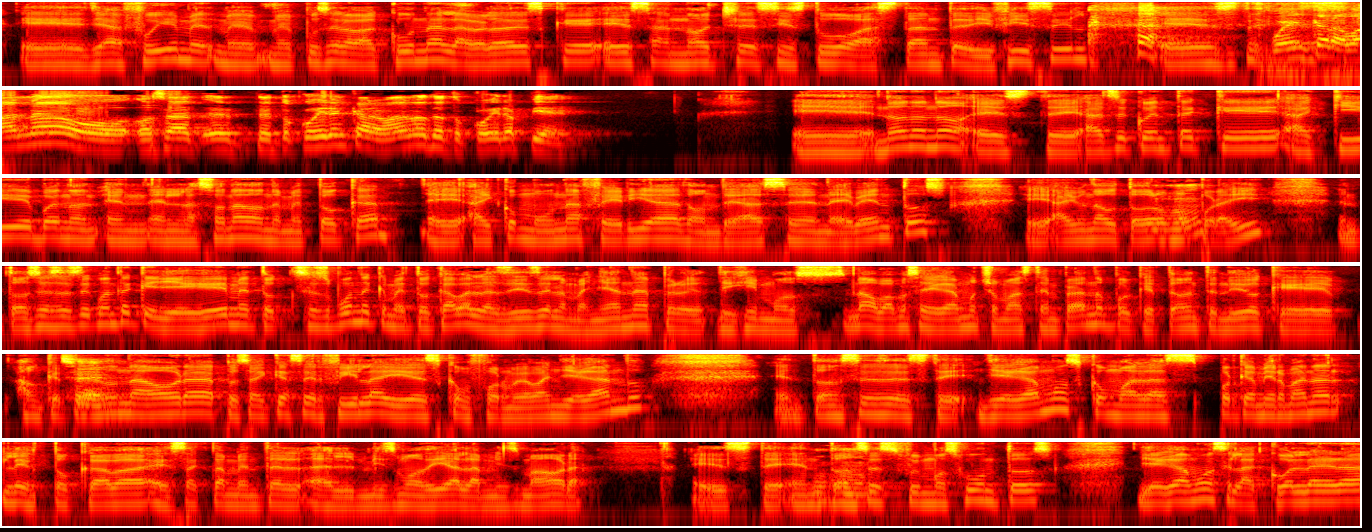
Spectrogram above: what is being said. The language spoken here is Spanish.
Eh, ya fui, me, me, puse la vacuna. La verdad es que esa noche sí estuvo bastante difícil. Este, ¿Fue en caravana o, o sea, te tocó ir en caravana o te tocó ir a pie? Eh, no, no, no. Este, haz de cuenta que aquí, bueno, en, en la zona donde me toca, eh, hay como una feria donde hacen eventos. Eh, hay un autódromo por ahí. Entonces, haz de cuenta que llegué, me se supone que me tocaba a las 10 de la mañana, pero dijimos, no, vamos a llegar mucho más temprano porque tengo entendido que aunque te una hora, pues hay que hacer fila y es conforme van llegando. Entonces, este, llegamos como a las, porque a mi hermana le tocaba exactamente al mismo día, a la misma hora. Este, entonces fuimos juntos, llegamos, la cola era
